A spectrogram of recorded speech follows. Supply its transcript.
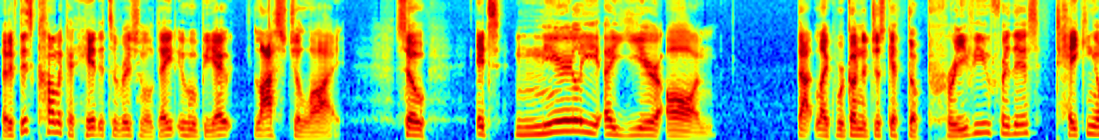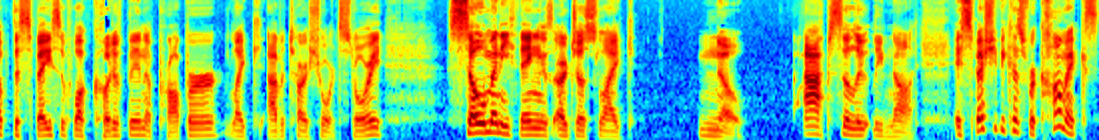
that if this comic had hit its original date, it would be out last July. So it's nearly a year on that like we're to just get the preview for this taking up the space of what could have been a proper like avatar short story so many things are just like no absolutely not especially because for comics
